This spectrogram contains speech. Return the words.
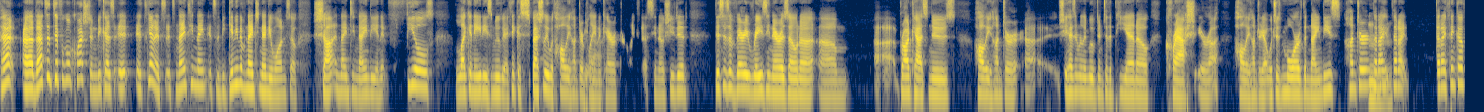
that uh, that's a difficult question because it it's again it's it's 1990 it's the beginning of 1991 so shot in 1990 and it feels like an 80s movie I think especially with Holly Hunter playing Yeah. a character like this you know she did this is a very raising Arizona um, uh, broadcast news Holly Hunter uh, she hasn't really moved into the piano crash era Holly Hunter yet which is more of the 90s Hunter that I that I that I think of.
